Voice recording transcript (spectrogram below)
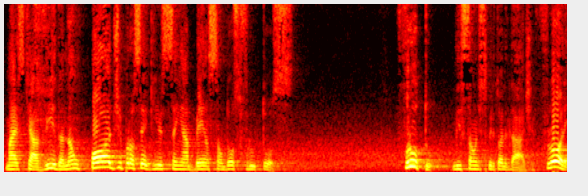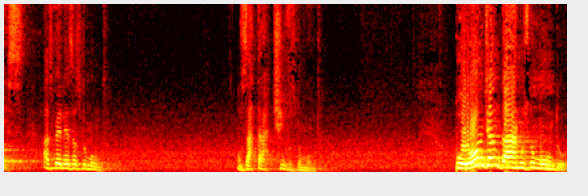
mas que a vida não pode prosseguir sem a bênção dos frutos. Fruto, lição de espiritualidade. Flores, as belezas do mundo. Os atrativos do mundo. Por onde andarmos no mundo,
